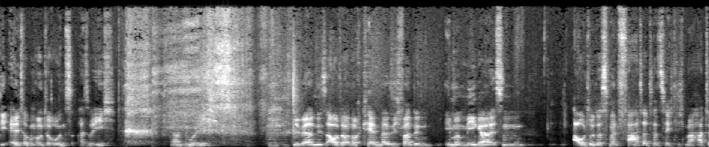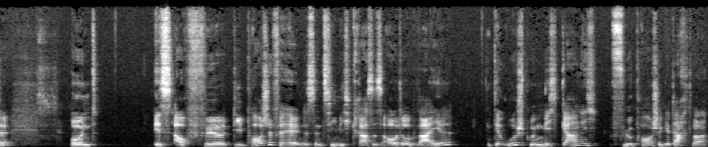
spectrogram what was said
Die Älteren unter uns, also ich, ja, nur ich, die werden dieses Auto auch noch kennen. Also ich fand den immer mega. Ist ein Auto, das mein Vater tatsächlich mal hatte. Und ist auch für die Porsche-Verhältnisse ein ziemlich krasses Auto, weil der ursprünglich gar nicht für Porsche gedacht war.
